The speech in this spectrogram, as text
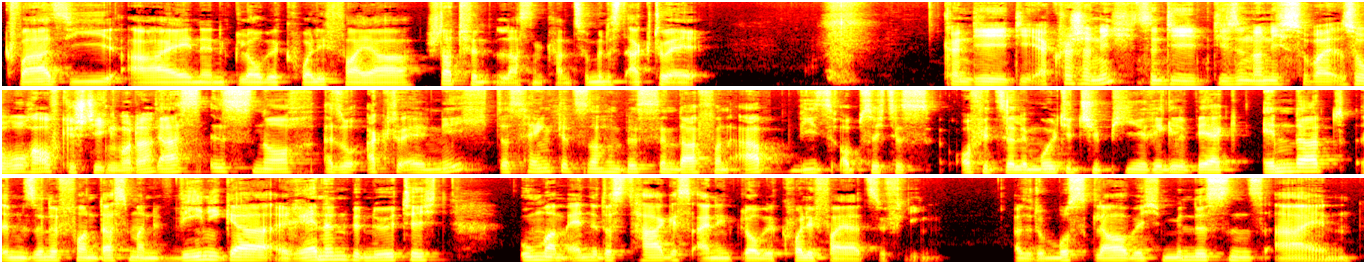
quasi einen Global Qualifier stattfinden lassen kann, zumindest aktuell. Können die, die Aircrasher nicht? Sind die, die sind noch nicht so weit, so hoch aufgestiegen, oder? Das ist noch, also aktuell nicht. Das hängt jetzt noch ein bisschen davon ab, wie ob sich das offizielle MultiGP-Regelwerk ändert, im Sinne von, dass man weniger Rennen benötigt, um am Ende des Tages einen Global Qualifier zu fliegen. Also du musst, glaube ich, mindestens ein,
